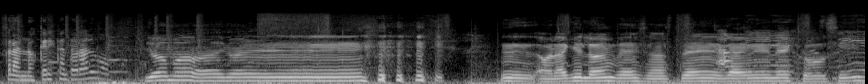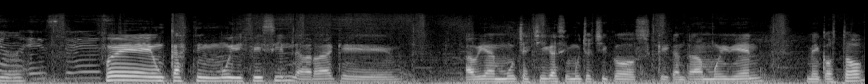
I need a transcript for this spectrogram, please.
Fran, ¿nos querés cantar algo? Yo my way. Ahora que lo empezaste, la vi lejos y- Fue un casting muy difícil, la verdad que había muchas chicas y muchos chicos que cantaban muy bien. Me costó.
